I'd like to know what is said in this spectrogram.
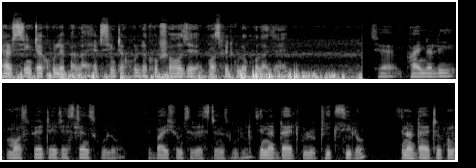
হেডসিংটা খুলে ফেলা। হেডসিংটা খুললে খুব সহজে মসফেটগুলো খোলা যায়। হচ্ছে ফাইনালি মসফেট এই রেজিস্ট্যান্সগুলো বাইশ ওমসের রেজিস্ট্যান্সগুলো জেনার ডায়েটগুলো ঠিক ছিল জেনার ডায়েটের কোনো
